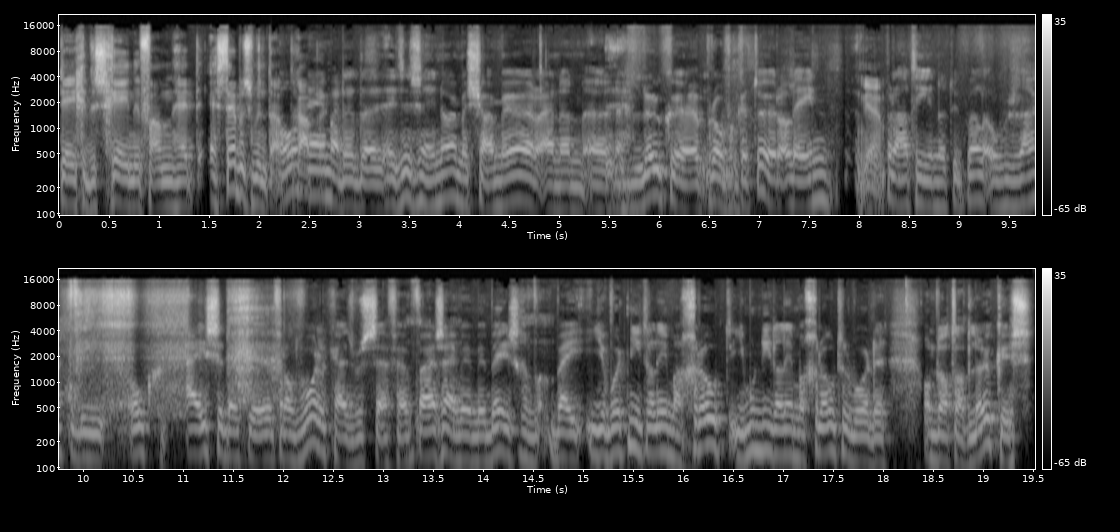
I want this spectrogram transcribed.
tegen de schenen van het establishment aan oh, Nee, maar dat, het is een enorme charmeur en een, een leuke provocateur. Alleen we praten hier natuurlijk wel over zaken die ook eisen dat je verantwoordelijkheidsbesef hebt. Waar zijn we mee bezig? Bij, je wordt niet alleen maar groot, je moet niet alleen maar groter worden omdat dat leuk is,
